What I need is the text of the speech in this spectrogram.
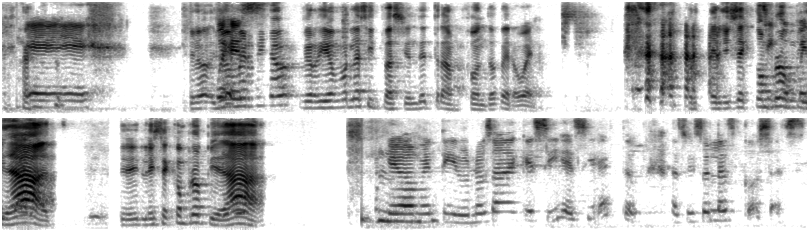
Eh, yo, pues, me, río, me, río, por la situación de trasfondo, pero bueno. Porque lo hice con propiedad. Lo hice con propiedad que va a mentir, uno sabe que sí, es cierto, así son las cosas.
